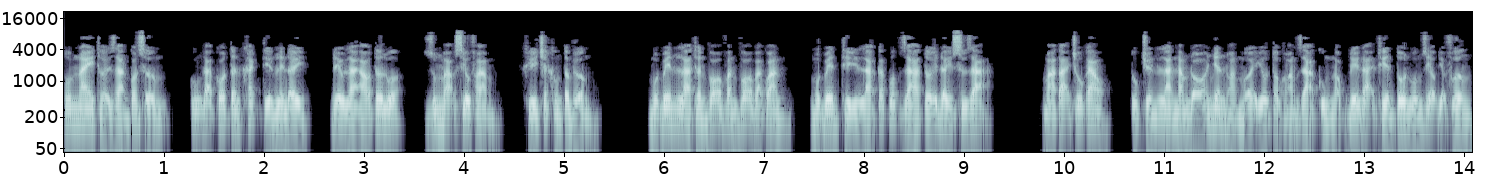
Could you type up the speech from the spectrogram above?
Hôm nay thời gian còn sớm, cũng đã có tân khách tiến lên đây, đều là áo tơ lụa, dung mạo siêu phàm, khí chất không tầm thường. Một bên là thần võ văn võ bá quan, một bên thì là các quốc gia tới đây sứ giả. Mà tại chỗ cao, tục truyền là năm đó nhân hoàng mời yêu tộc hoàng giả cùng ngọc đế đại thiên tôn uống rượu địa phương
